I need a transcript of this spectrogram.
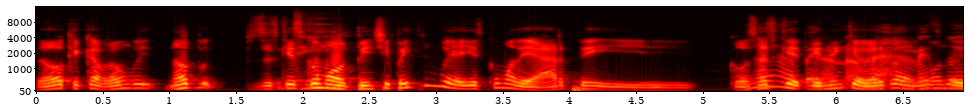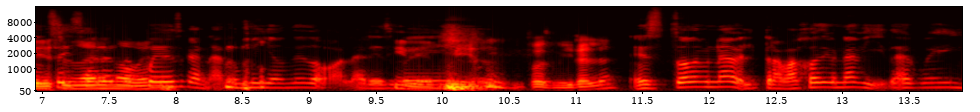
No, qué cabrón, güey. No, pues es que es Sí. como el pinche Patreon, güey. Ahí es como de arte y cosas que tienen no que ver con el mundo. Y eso no no puedes ganar un millón de dólares, güey. Pues mírala. Es todo una, el trabajo de una vida, güey.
